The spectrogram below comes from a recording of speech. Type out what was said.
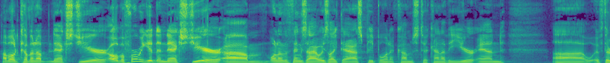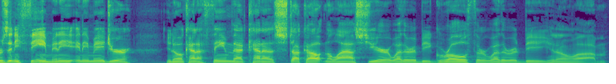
How about coming up next year? Oh, before we get into next year, um, one of the things I always like to ask people when it comes to kind of the year end, uh, if there's any theme, any any major, you know, kind of theme that kind of stuck out in the last year, whether it be growth or whether it be, you know, um,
